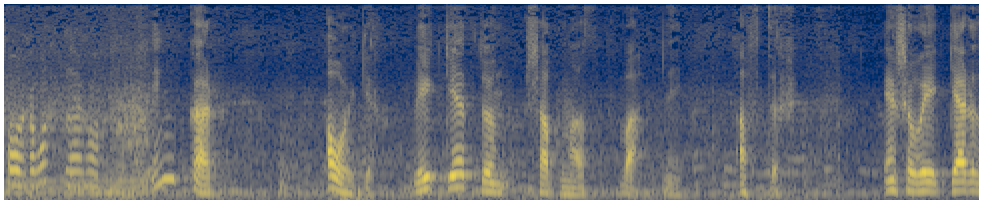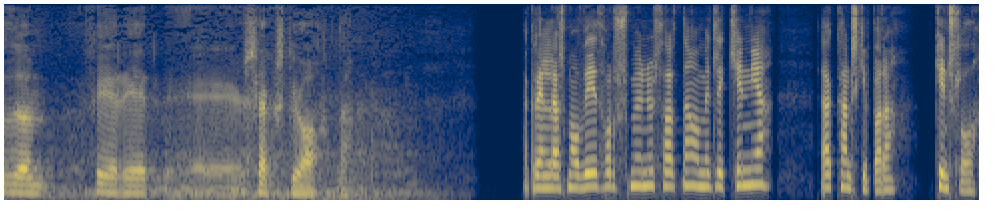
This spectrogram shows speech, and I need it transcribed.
fá eitthvað vatn eða eitthvað. Yngar áhyggjur. Við getum sapnað vatni aftur eins og við gerðum fyrir eh, 68. Það greinlega smá viðhorfsmunur þarna á milli kynja eða kannski bara kynnslóða.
